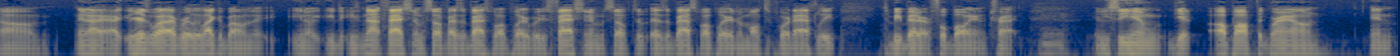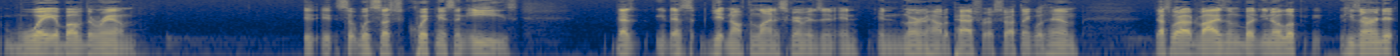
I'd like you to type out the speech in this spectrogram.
um, and I, I here's what I really like about him. You know, he, he's not fashioning himself as a basketball player, but he's fashioning himself to, as a basketball player, and a multi-sport athlete, to be better at football and track. Mm. If you see him get up off the ground and way above the rim, it, it's with such quickness and ease that that's getting off the line of scrimmage and, and, and learning how to pass rush. So I think with him, that's what I advise him. But you know, look, he's earned it.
